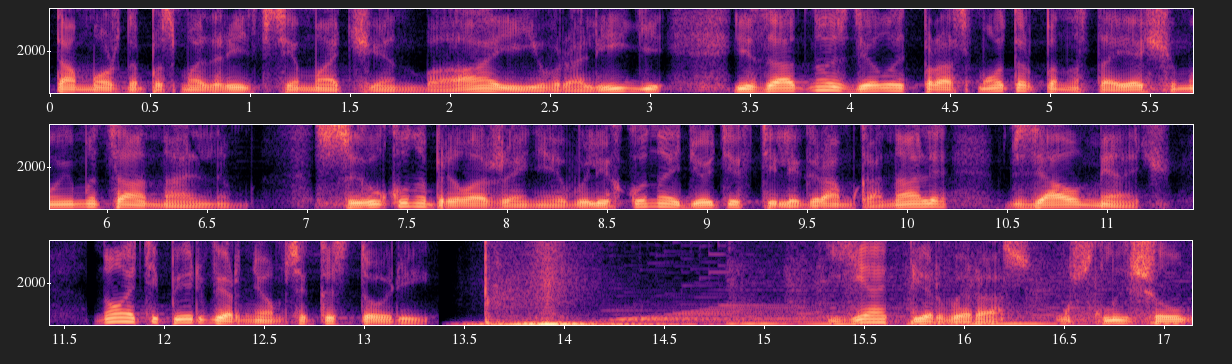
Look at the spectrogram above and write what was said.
там можно посмотреть все матчи НБА и Евролиги и заодно сделать просмотр по-настоящему эмоциональным. Ссылку на приложение вы легко найдете в телеграм-канале «Взял мяч». Ну а теперь вернемся к истории. Я первый раз услышал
